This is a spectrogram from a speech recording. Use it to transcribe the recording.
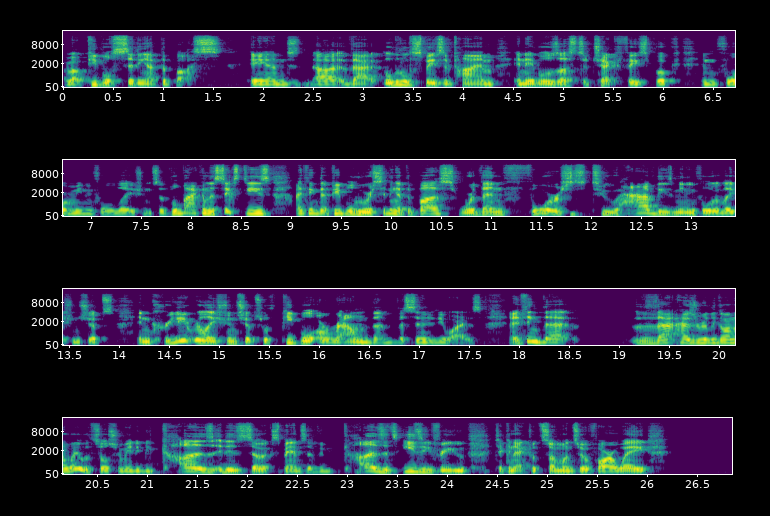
about people sitting at the bus. And uh, that little space of time enables us to check facebook and form meaningful relationships. Well back in the 60s i think that people who were sitting at the bus were then forced to have these meaningful relationships and create relationships with people around them vicinity wise and i think that that has really gone away with social media because it is so expansive and because it's easy for you to connect with someone so far away.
